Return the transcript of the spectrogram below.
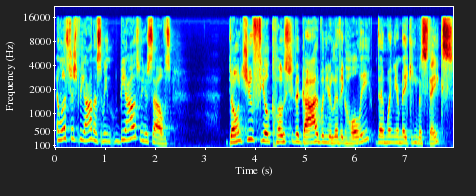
and let's just be honest. I mean, be honest with yourselves. Don't you feel closer to God when you're living holy than when you're making mistakes?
